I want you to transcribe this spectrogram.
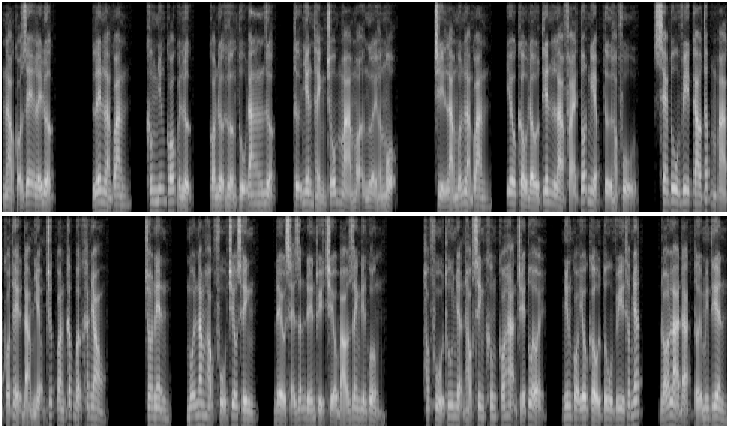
nào có dễ lấy được. Lên làm quan, không những có quyền lực, còn được hưởng thụ đan dược, tự nhiên thành chỗ mà mọi người hâm mộ. Chỉ là muốn làm quan, yêu cầu đầu tiên là phải tốt nghiệp từ học phủ, xem tu vi cao thấp mà có thể đảm nhiệm chức quan cấp bậc khác nhau. Cho nên, mỗi năm học phủ chiêu sinh, đều sẽ dẫn đến thủy triều báo danh điên cuồng học phủ thu nhận học sinh không có hạn chế tuổi, nhưng có yêu cầu tu vi thấp nhất, đó là đạt tới minh tiên.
